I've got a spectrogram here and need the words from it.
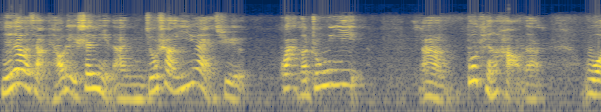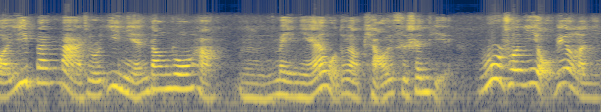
您要想调理身体呢，你就上医院去。挂个中医，啊，都挺好的。我一般吧，就是一年当中哈，嗯，每年我都要调一次身体。不是说你有病了，你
